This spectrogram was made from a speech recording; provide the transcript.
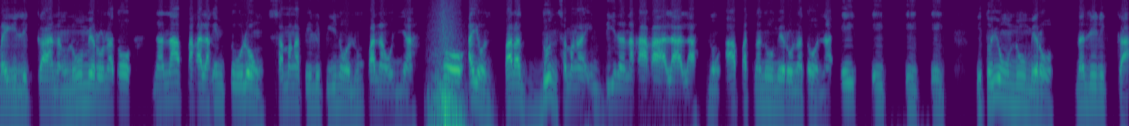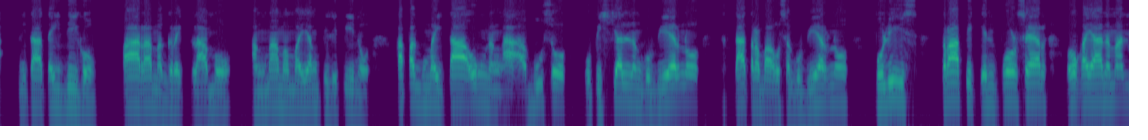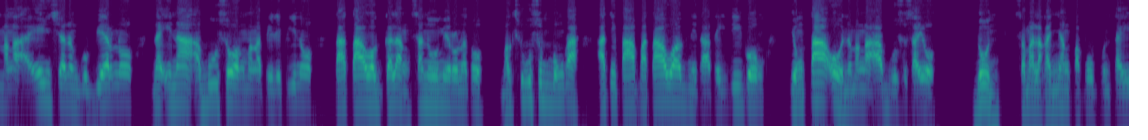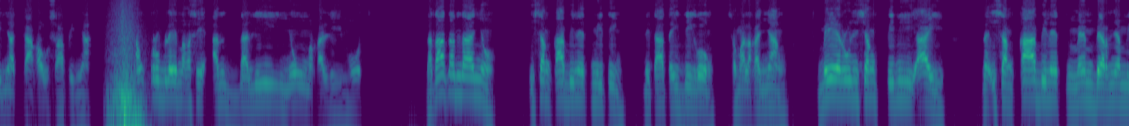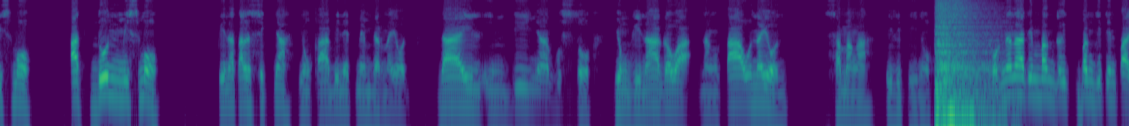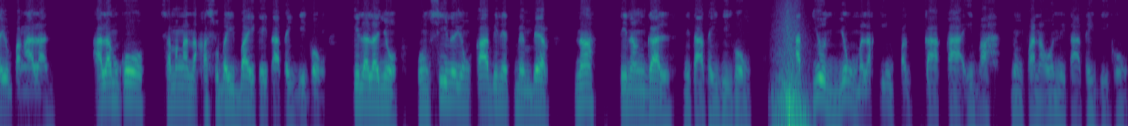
may likha ng numero na to na napakalaking tulong sa mga Pilipino nung panahon niya. So, ayun, para dun sa mga hindi na nakakaalala nung apat na numero na to na 8888, ito yung numero na linikha ni Tatay Digong para magreklamo ang mamamayang Pilipino kapag may taong nang aabuso, opisyal ng gobyerno, nagtatrabaho sa gobyerno, police, traffic enforcer, o kaya naman mga ahensya ng gobyerno na inaabuso ang mga Pilipino, tatawag ka lang sa numero na to. Magsusumbong ka at ipapatawag ni Tatay Digong yung tao na mga abuso sa'yo doon sa Malacanang papupuntahin niya at kakausapin niya. Ang problema kasi ang dali niyong makalimot. Natatandaan nyo, isang cabinet meeting ni Tatay Digong sa Malacanang, meron siyang piniay na isang cabinet member niya mismo at doon mismo pinatalsik niya yung cabinet member na yon dahil hindi niya gusto yung ginagawa ng tao na yon sa mga Pilipino. Huwag na natin banggit, banggitin pa yung pangalan. Alam ko sa mga nakasubaybay kay Tatay Digong, kilala nyo kung sino yung cabinet member na tinanggal ni Tatay Digong. At yun yung malaking pagkakaiba nung panahon ni Tatay Digong.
